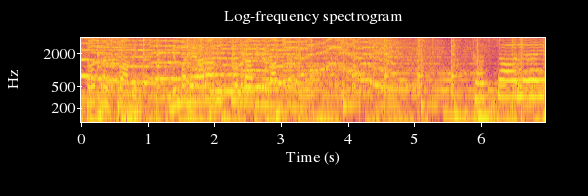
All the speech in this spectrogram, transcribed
ಸ್ತೋತ್ರ ಸ್ವಾಮಿ. ನಿಮ್ಮನ್ನೇ ಆರಾಧಿಸುವವರಾಗಿದೆ ರಾಜ್ಯ ಕತ್ತಾಲೆಯ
